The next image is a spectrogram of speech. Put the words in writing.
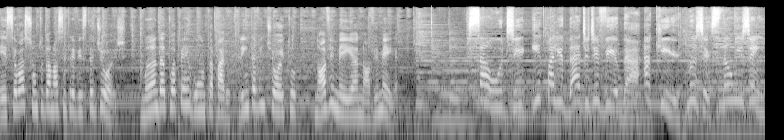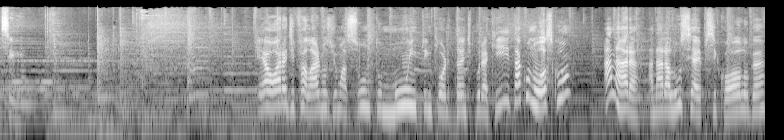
Esse é o assunto da nossa entrevista de hoje. Manda a tua pergunta para o 3028 9696. Saúde e qualidade de vida, aqui no Gestão e Gente. É a hora de falarmos de um assunto muito importante por aqui. E está conosco a Nara. A Nara Lúcia é psicóloga,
